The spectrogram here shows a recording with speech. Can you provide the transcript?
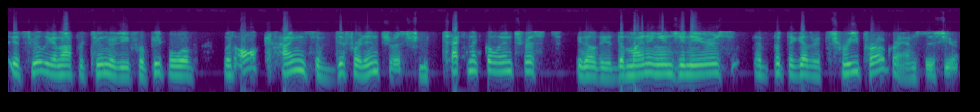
It's really an opportunity for people with, with all kinds of different interests, from technical interests. You know, the, the mining engineers have put together three programs this year.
